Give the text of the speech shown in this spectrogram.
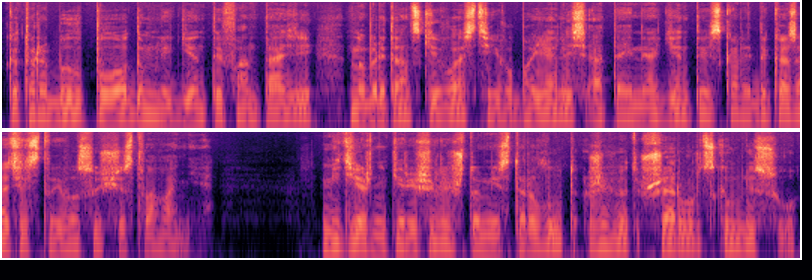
который был плодом легенд и фантазий, но британские власти его боялись, а тайные агенты искали доказательства его существования. Мятежники решили, что мистер Лут живет в Шервудском лесу,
